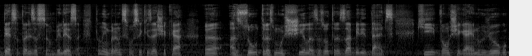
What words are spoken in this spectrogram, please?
dessa atualização, beleza? Então lembrando que se você quiser checar uh, as outras mochilas, as outras habilidades que vão chegar aí no jogo,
